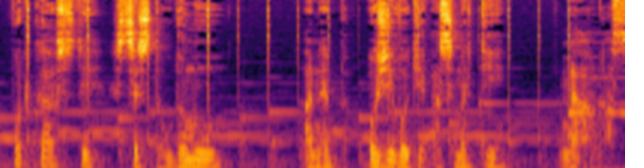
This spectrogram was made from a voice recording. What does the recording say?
Podcasty s cestou domů a neb o životě a smrti nahlas.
